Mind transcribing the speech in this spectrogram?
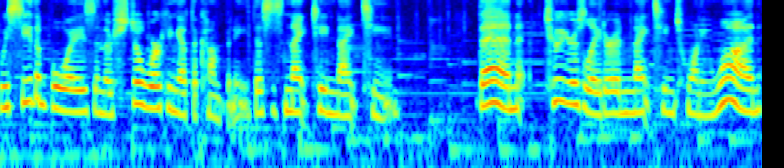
we see the boys and they're still working at the company. This is 1919. Then, two years later in 1921,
